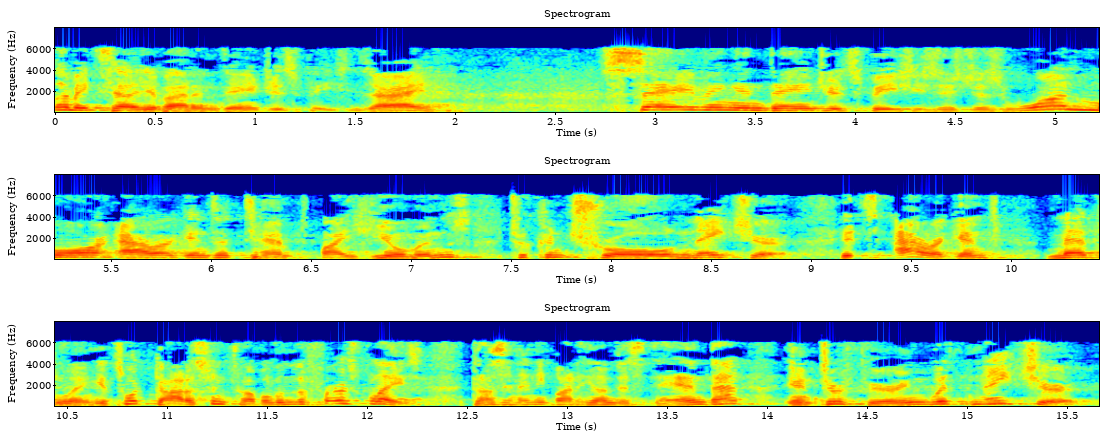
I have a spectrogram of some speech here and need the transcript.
Let me tell you about endangered species, all right? Saving endangered species is just one more arrogant attempt by humans to control nature. It's arrogant meddling. It's what got us in trouble in the first place. Doesn't anybody understand that? Interfering with nature.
